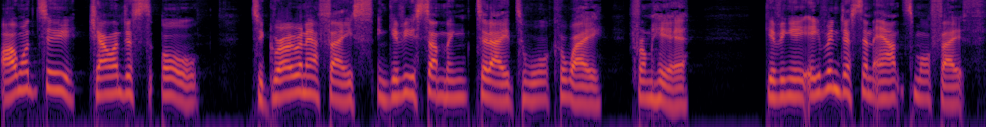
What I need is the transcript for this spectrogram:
I want to challenge us all to grow in our faith and give you something today to walk away from here, giving you even just an ounce more faith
